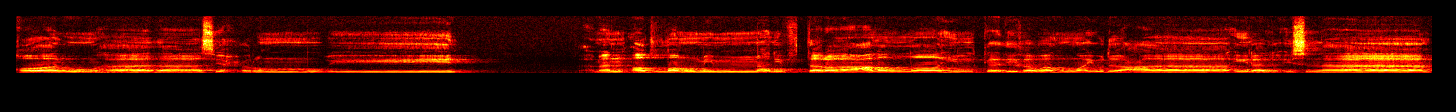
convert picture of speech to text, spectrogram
قالوا هذا سحر مبين. فمن أظلم ممن افترى على الله الكذب وهو يدعى إلى الإسلام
